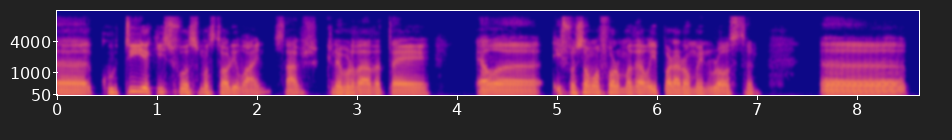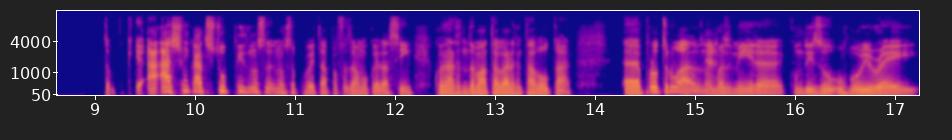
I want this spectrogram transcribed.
uh, curtia que isto fosse uma storyline, sabes? Que na verdade até ela. Isto foi só uma forma dela ir parar ao main roster. Uh, acho um bocado estúpido não se, não se aproveitar para fazer alguma coisa assim quando há tanta malta agora a tentar voltar. Uh, por outro lado, certo. não me admira, como diz o, o Ray,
